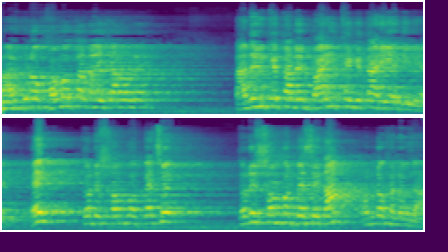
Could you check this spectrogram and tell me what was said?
তার কোনো ক্ষমতা নাই কারণে। তাদেরকে তাদের বাড়ি থেকে তাড়িয়ে দিবে এই, তোদের সম্পদ বেছে তোদের সম্পদ বেছে দা অন্যখানে যা।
